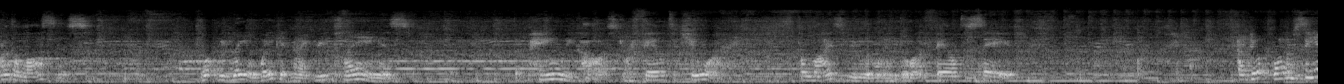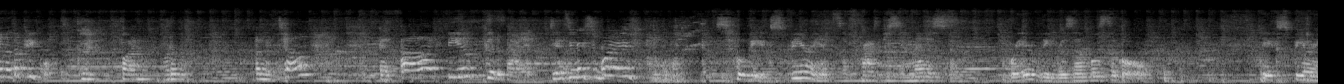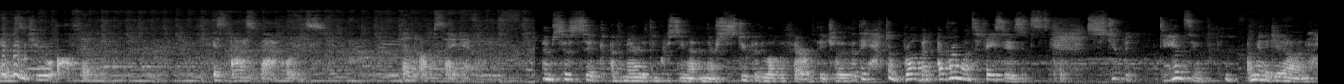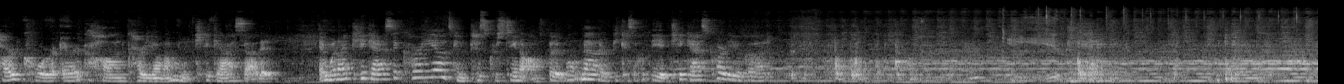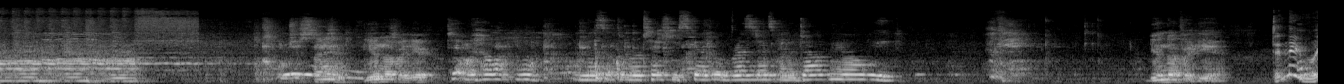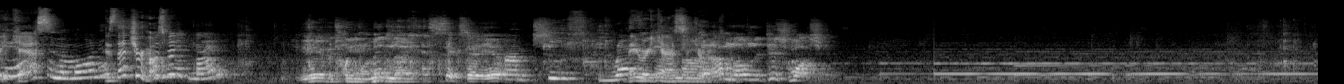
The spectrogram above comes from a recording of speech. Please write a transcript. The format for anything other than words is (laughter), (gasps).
are the losses. What we lay awake at night replaying is the pain we caused or failed to cure, the lives we ruined or failed to save. I don't want him seeing other people. Good, fine, whatever. I'm gonna tell him, and I feel good about it. Dancing makes you brave. So the experience of practicing medicine rarely resembles the goal. The experience too (laughs) often is ass backwards and upside down. I'm so sick of Meredith and Cristina and their stupid love affair with each other that they have to rub in everyone's faces. It's stupid dancing. I'm gonna get on hardcore Erica Hahn cardio and I'm gonna kick ass at it. And when I kick ass at cardio, it's gonna piss Cristina off, but it won't matter because I'll be a kick ass cardio god. I'm just saying, you're never here. Getting the hell out home. I mess up the rotation schedule. The residents gonna dog me all week. You're never here. Didn't they recast? in the morning. Is that your husband? Midnight. You're here between midnight and 6 a.m. I'm chief resident. They recasted now. your And I'm loading the dishwasher.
